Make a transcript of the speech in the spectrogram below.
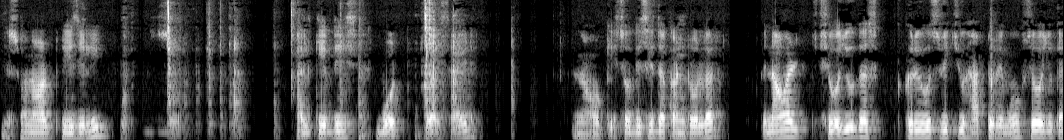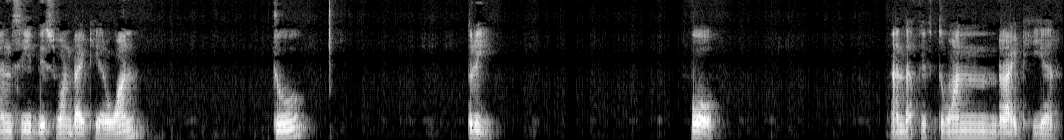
This one out easily. So I'll keep this board to a side. Now okay so this is the controller. Now I'll show you the screws which you have to remove. So you can see this one right here. One two three four and the fifth one right here.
